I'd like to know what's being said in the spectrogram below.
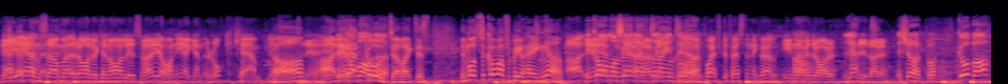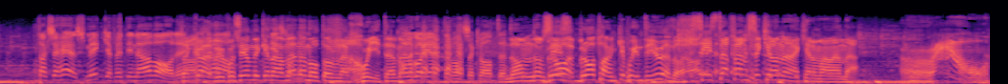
Ni är ensam radiokanal i Sverige och har en egen rockcamp. Liksom. Ja, Så ja, det är rätt coolt ja, faktiskt. Ni måste komma förbi och hänga. Ja, Vi det kommer sen göra. efter den här Vi intervjun. På efterfesten ikväll innan Ja. vi drar Lätt. vidare. Det kör vi på. Gubbar, tack så hemskt mycket för din närvaro. Det Tack själv. Vi får se om ni kan tillståndet. använda något av den där skiten. kommer Men... gå jättebra såklart. De, de Bra, sista, bra tanke på intervjun då. sista fem sekunderna kan de använda. Wow.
